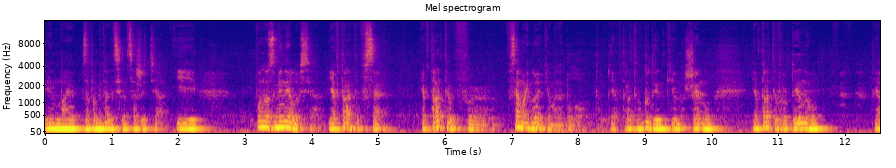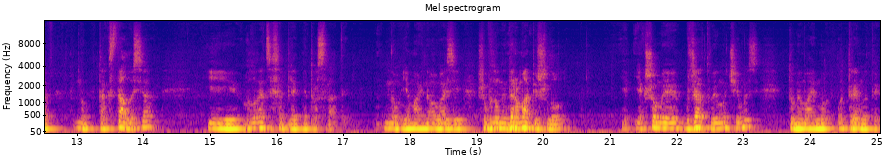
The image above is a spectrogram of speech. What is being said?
він має запам'ятатися на це життя. І воно змінилося. Я втратив все. Я втратив е, все майно, яке в мене було. Я втратив будинки, машину, я втратив родину. Я, ну, так сталося. І головне це все, блядь, не просрати. Ну, я маю на увазі, щоб воно не дарма пішло. Якщо ми жертвуємо чимось, то ми маємо отримати,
